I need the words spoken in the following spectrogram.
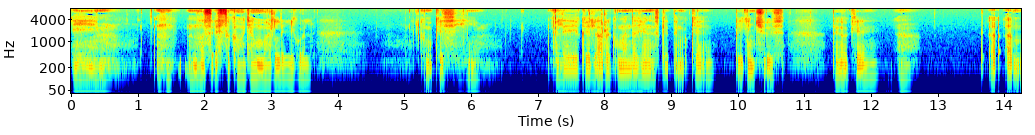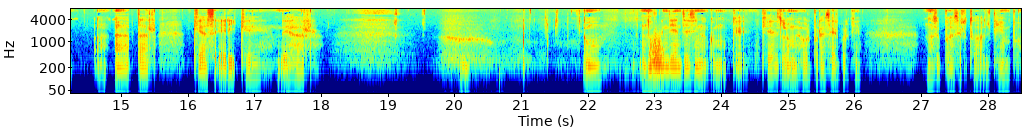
Y no sé esto cómo llamarle igual. Como que sí. Le digo que las recomendaciones que tengo que pick and choose. Tengo que ah, adaptar qué hacer y qué dejar como no pendiente, sino como que, que es lo mejor por hacer porque no se puede hacer todo el tiempo.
